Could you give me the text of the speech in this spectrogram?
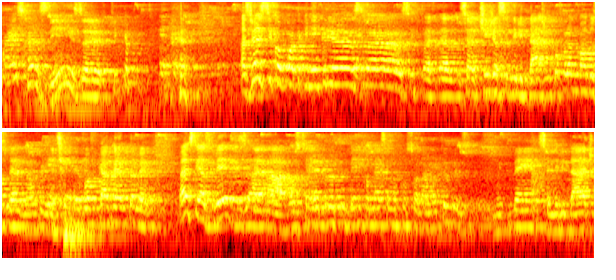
mais ranzinza, fica. Às vezes se comporta que nem criança, se, se atinge a senilidade, não estou falando mal dos velhos, não, gente, eu vou ficar velho também. Mas assim, às vezes a, a, o cérebro também começa a não funcionar muito, muito bem, a senilidade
